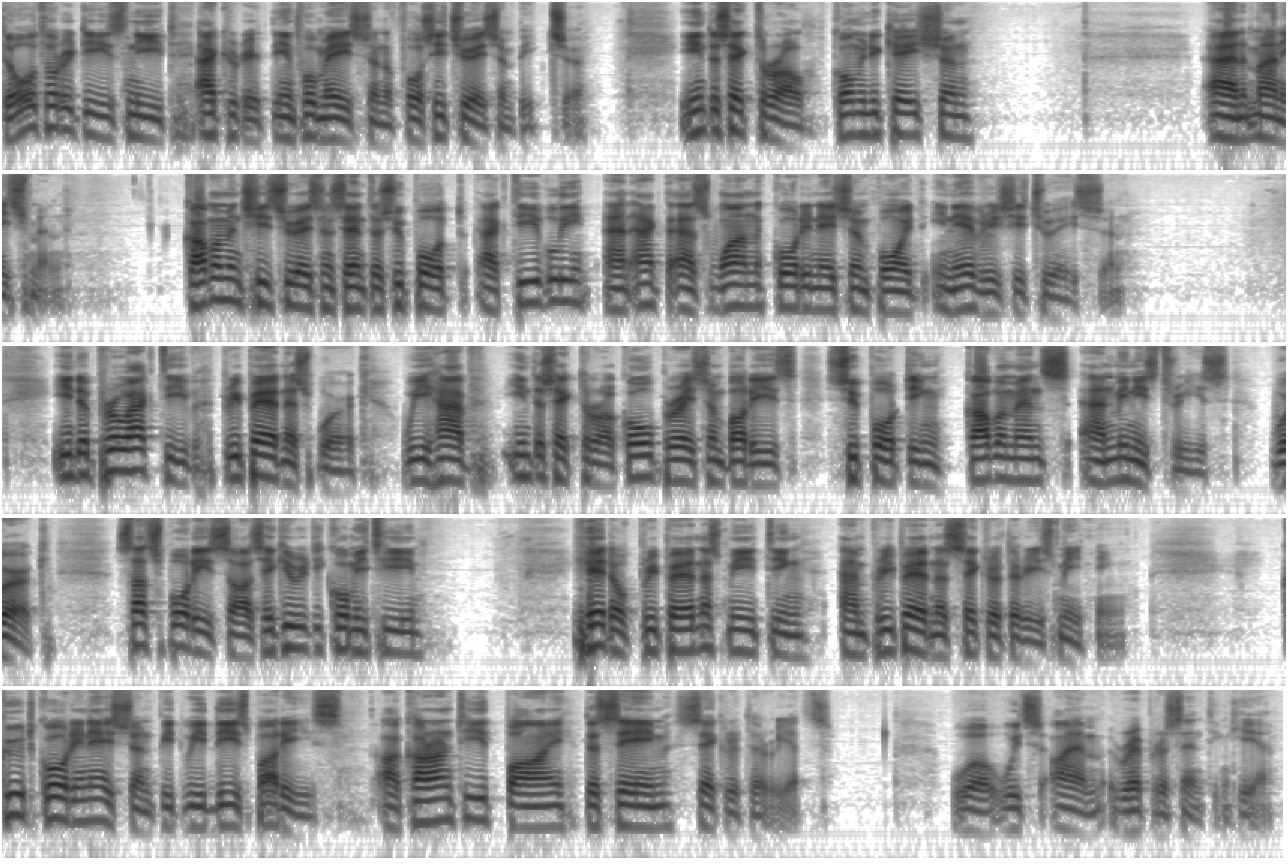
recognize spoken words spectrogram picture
The authorities need accurate information for situation picture, intersectoral communication and management. Government Situation Center support actively and act as one coordination point in every situation. In the proactive preparedness work, we have intersectoral cooperation bodies supporting governments and ministries' work. Such bodies are Security Committee, Head of Preparedness Meeting, and Preparedness Secretaries Meeting. Good coordination between these bodies are guaranteed by the same secretariats, well, which I am representing here.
